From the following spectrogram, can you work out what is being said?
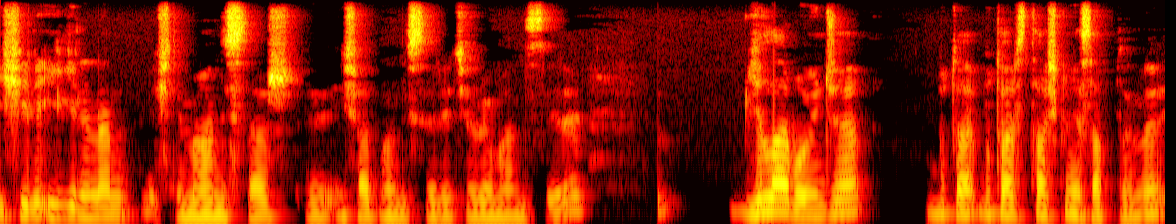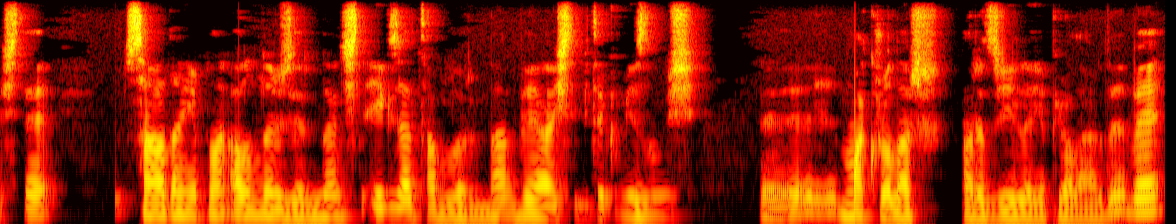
işiyle ilgilenen işte mühendisler, e, inşaat mühendisleri, çevre mühendisleri yıllar boyunca bu, tar bu tarz taşkın hesaplarını işte sağdan yapılan alımlar üzerinden işte Excel tablolarından veya işte bir takım yazılmış e, makrolar aracıyla yapıyorlardı ve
